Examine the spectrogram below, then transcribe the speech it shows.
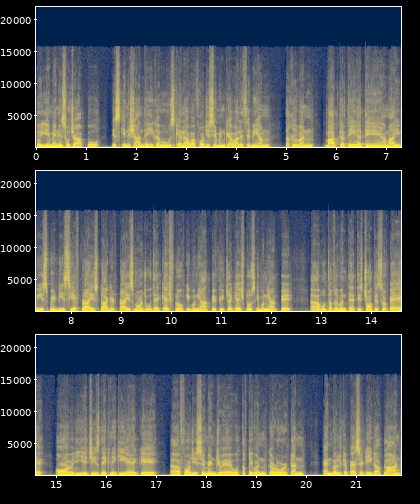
तो ये मैंने सोचा आपको इसकी निशानदेही करूँ। उसके अलावा फौजी सीमेंट के हवाले से भी हम तकरीबन बात करते ही रहते हैं। हमारी भी इसमें D C F price target price मौजूद है कैश फ्लो की बुनियाद पे फ्यूचर कैश फ्लोज की बुनियाद पे वो तकरीबन तैंतीस चौंतीस रुपये है। और ये चीज़ देखने की है कि फौजी सीमेंट जो है वो तकरीबन करोड़ टन एनअल कैपेसिटी का प्लांट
